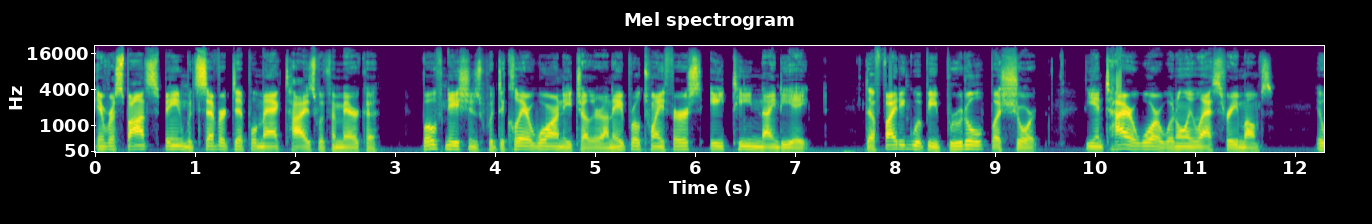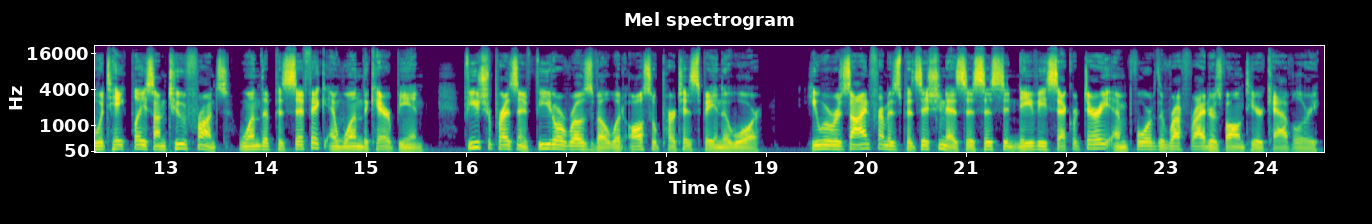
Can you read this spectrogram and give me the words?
In response, Spain would sever diplomatic ties with America. Both nations would declare war on each other on April 21, 1898. The fighting would be brutal but short. The entire war would only last three months. It would take place on two fronts, one the Pacific and one the Caribbean. Future President Theodore Roosevelt would also participate in the war. He would resign from his position as Assistant Navy Secretary and four of the Rough Riders Volunteer Cavalry.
